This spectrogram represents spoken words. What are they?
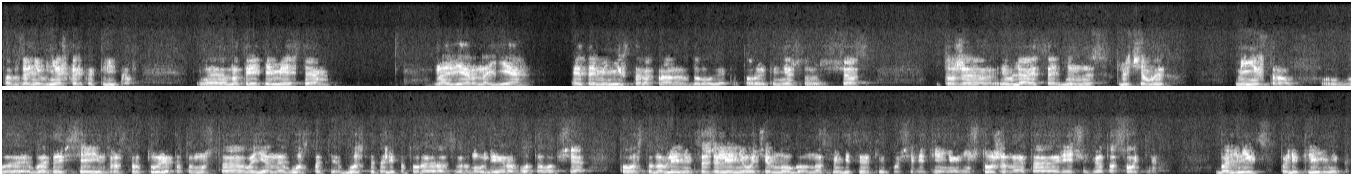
там, за, в несколько кликов. Э, на третьем месте, наверное, это министр охраны здоровья, который, конечно, сейчас тоже является одним из ключевых министров в, в этой всей инфраструктуре, потому что военные госпитали, госпитали, которые развернули, и работа вообще по восстановлению. К сожалению, очень много у нас медицинских учреждений уничтожено. Это речь идет о сотнях больниц, поликлиник,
